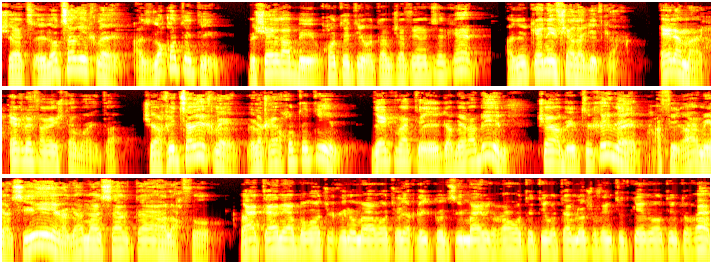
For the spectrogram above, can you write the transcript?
שלא צריך להם, אז לא חוטטים, ושל רבים חוטטים אותם שופין את צדקיהם. אז אם כן אי אפשר להגיד ככה. אלא מה, איך לפרש את הברייתא? שיחיד צריך להם, ולכן חוטטים. דק ותה לגבי רבים, שרבים צריכים להם. חפירה מי אסיר, למה אסרת לחפור? ועתני הבורות שכינו מערות של יחיד כונסים מים מתוכם רוטטים אותם לא שופעים צדקיהם ורוטים תוכם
